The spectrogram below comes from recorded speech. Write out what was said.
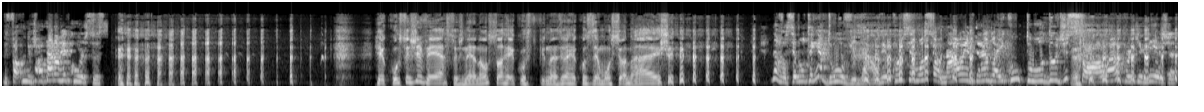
Me, fal me faltaram recursos. recursos diversos, né? Não só recursos financeiros, recursos emocionais. Não, você não tenha dúvida. O recurso emocional entrando aí com tudo de sola, porque veja,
